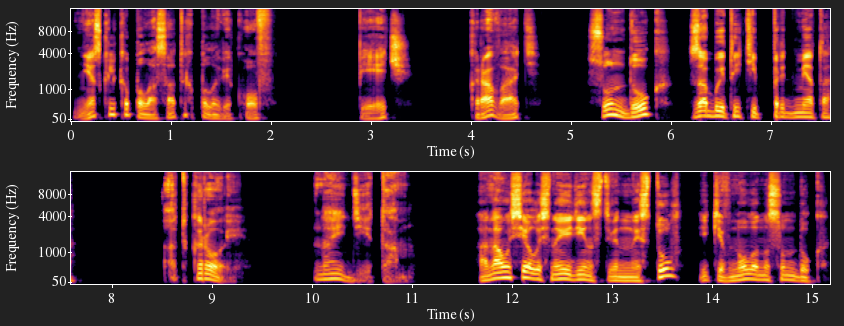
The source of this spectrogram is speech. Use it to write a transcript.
несколько полосатых половиков, печь, кровать, сундук забытый тип предмета. «Открой. Найди там». Она уселась на единственный стул и кивнула на сундук.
